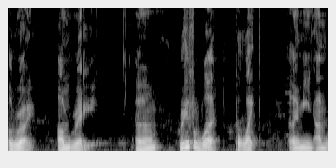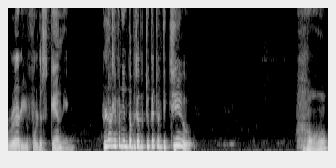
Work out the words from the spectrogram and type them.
Alright, I'm ready. Um, ready for what? Paul Wight? I mean, I'm ready for the scanning. You're not even in WWE 2K22. Huh?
